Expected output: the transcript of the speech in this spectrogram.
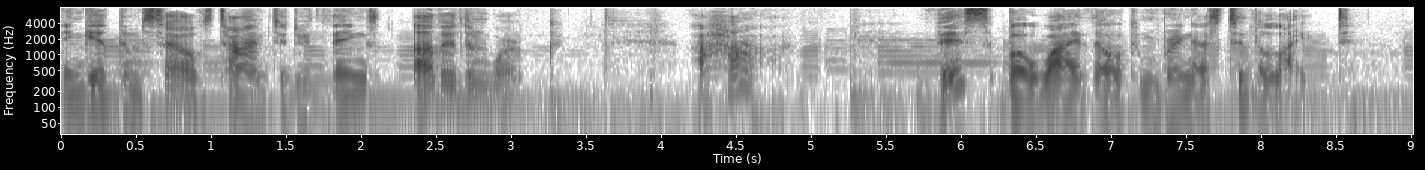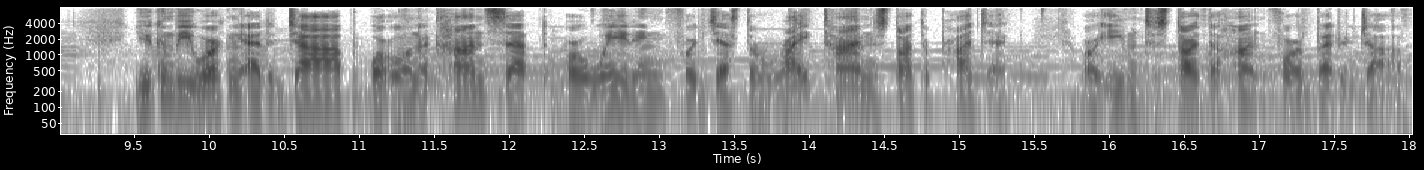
and give themselves time to do things other than work. Aha! This but why though can bring us to the light. You can be working at a job or on a concept or waiting for just the right time to start the project or even to start the hunt for a better job.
